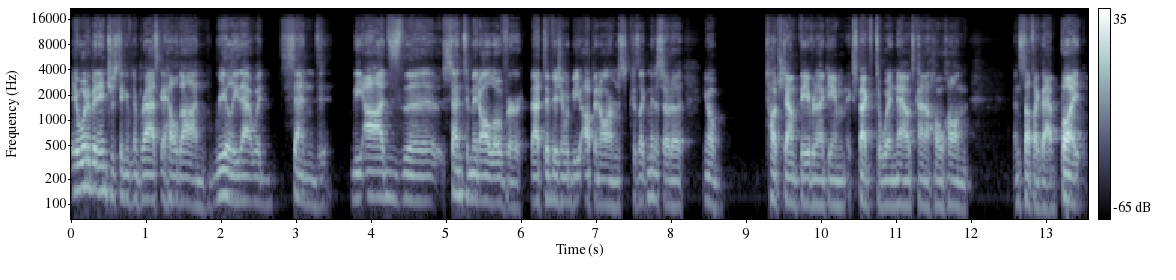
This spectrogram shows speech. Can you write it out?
it would have been interesting if Nebraska held on. Really, that would send the odds, the sentiment all over that division would be up in arms because like Minnesota, you know, touchdown favorite in that game, expected to win. Now it's kind of ho hum and stuff like that. But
